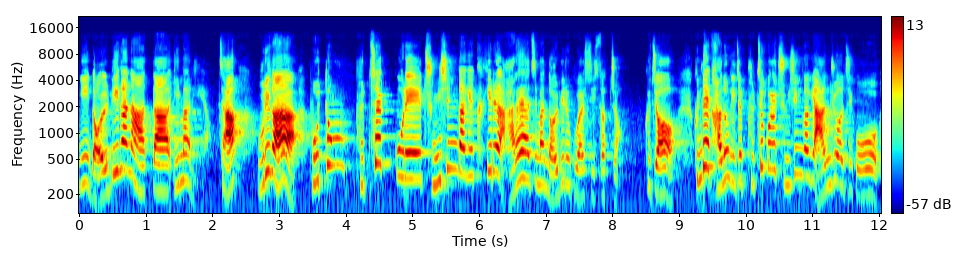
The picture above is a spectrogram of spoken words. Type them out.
이 넓이가 나왔다 이 말이에요. 자, 우리가 보통 부채꼴의 중심각의 크기를 알아야지만 넓이를 구할 수 있었죠. 그죠? 근데 간혹 이제 부채꼴의 중심각이 안 주어지고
